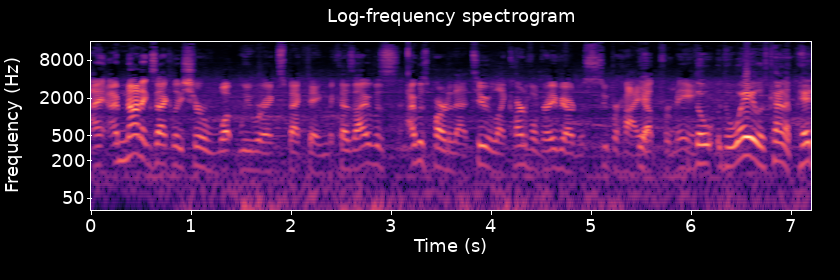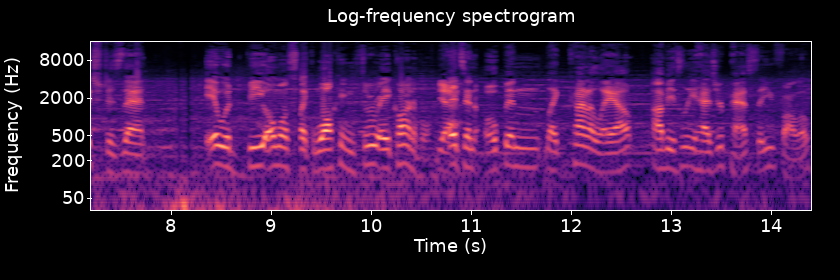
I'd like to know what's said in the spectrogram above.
I, I'm not exactly sure what we were expecting because I was I was part of that too. Like Carnival Graveyard was super high up for me. The, the way it was kind of pitched is that it would be almost like walking through a carnival. Yeah. It's an open, like, kind of layout. Obviously, it has your paths that you follow.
